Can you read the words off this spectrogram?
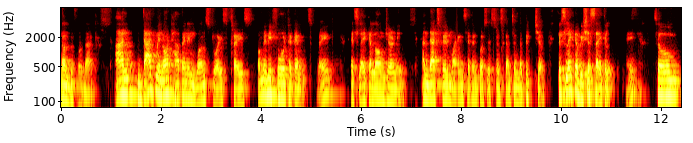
not before that, and that may not happen in once, twice, thrice, or maybe fourth attempts, right? It's like a long journey, and that's where mindset and persistence comes in the picture. It's like a vicious cycle right? So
